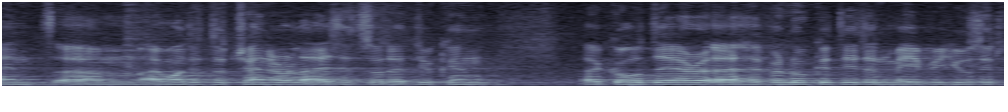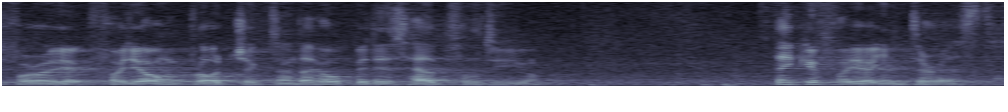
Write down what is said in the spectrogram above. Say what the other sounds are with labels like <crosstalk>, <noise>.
and um, I wanted to generalize it so that you can uh, go there, uh, have a look at it, and maybe use it for, for your own project. And I hope it is helpful to you. Thank you for your interest.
